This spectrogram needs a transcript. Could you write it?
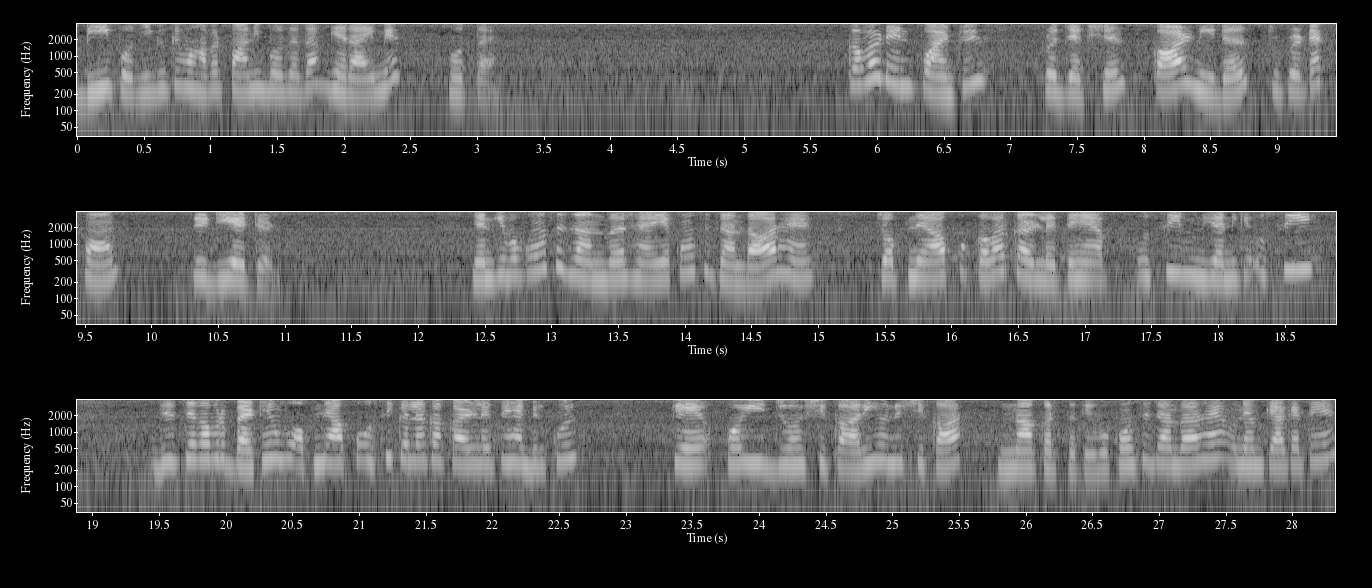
डीप होती हैं क्योंकि वहाँ पर पानी बहुत ज़्यादा गहराई में होता है। Covered in pointy projections called needles to protect from radiators यानी कि वो कौन से जानवर हैं या कौन से जानदार हैं जो अपने आप को कवर कर लेते हैं उसी, यानी कि उसी जिस जगह पर बैठे हैं, वो अपने आप को उसी कलर का कर लेते हैं बिल्कुल कि कोई जो शिकारी है, उन्हें शिकार ना कर सके। वो कौन से जानदार हैं, उन्हें हम क्या कहते हैं?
